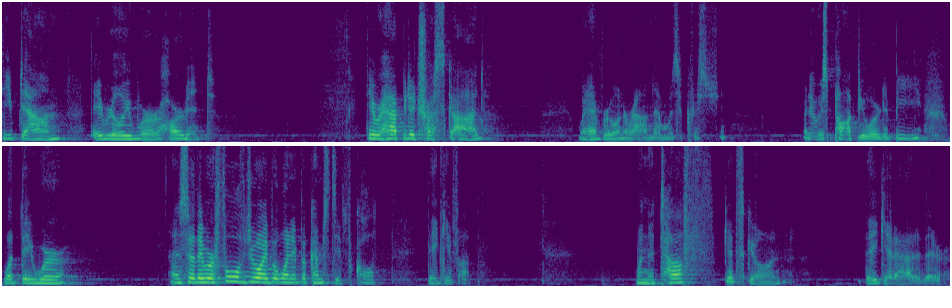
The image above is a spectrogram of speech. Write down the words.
Deep down, they really were hardened. They were happy to trust God when everyone around them was a Christian, when it was popular to be what they were. And so they were full of joy, but when it becomes difficult, they give up. When the tough gets going, they get out of there.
